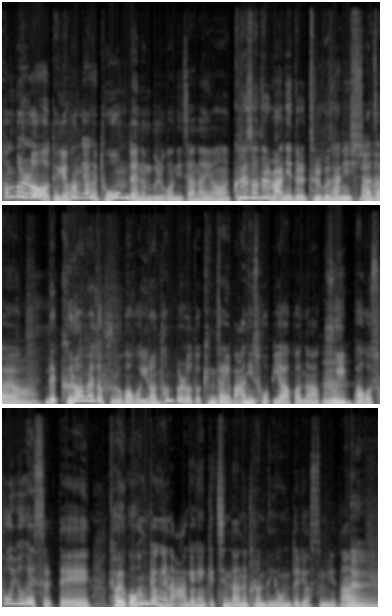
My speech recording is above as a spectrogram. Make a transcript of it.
텀블러 되게 환경에 도움되는 물건이잖아요. 그래서들 많이들 들고 다니시잖아요. 맞아요. 근데 그럼에도 불구하고 이런 텀블러도 굉장히 많이 소비하거나 음. 구입하고 음. 소유했을 때 결국 환경에는 악영향을 끼친다는 그런 내용들이었습니다. 네.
